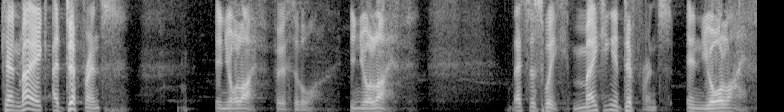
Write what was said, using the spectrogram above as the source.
can make a difference in your life, first of all. In your life. That's this week. Making a difference in your life.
